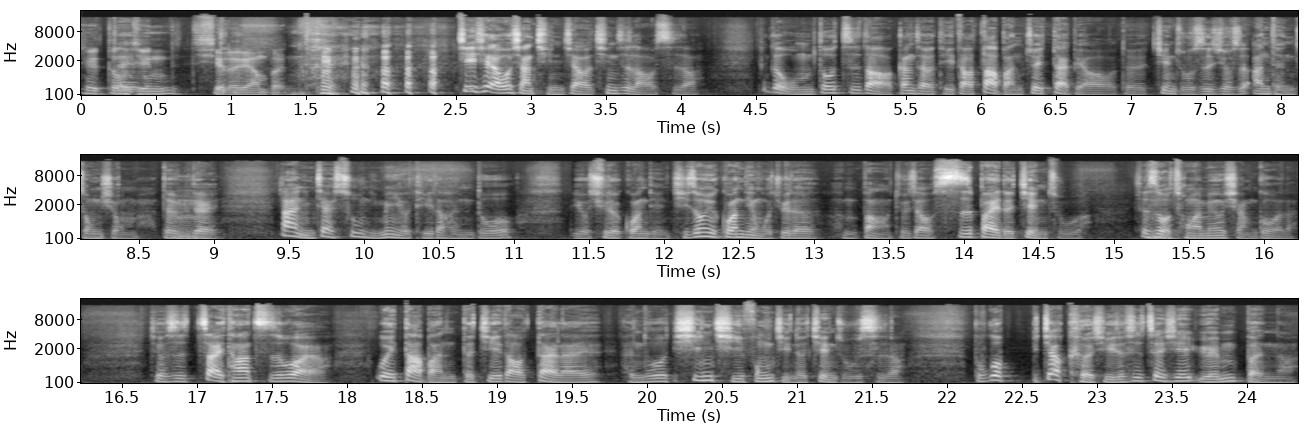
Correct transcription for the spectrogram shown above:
因为东京写了两本。接下来我想请教亲自老师啊。这个我们都知道，刚才有提到大阪最代表的建筑师就是安藤忠雄嘛，对不对？嗯、那你在书里面有提到很多有趣的观点，其中一个观点我觉得很棒，就叫失败的建筑啊，这是我从来没有想过的。嗯、就是在他之外啊，为大阪的街道带来很多新奇风景的建筑师啊。不过比较可惜的是，这些原本啊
